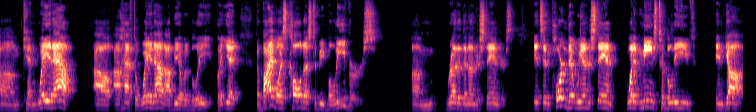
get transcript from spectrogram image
um, can weigh it out, I'll, I'll have to weigh it out, I'll be able to believe. But yet, the Bible has called us to be believers um, rather than understanders. It's important that we understand what it means to believe in God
